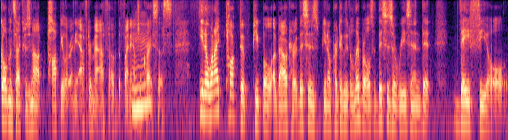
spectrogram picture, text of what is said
Goldman Sachs was not popular in the aftermath of the financial mm-hmm. crisis. You know, when I talk to people about her, this is, you know, particularly to liberals, this is a reason that they feel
